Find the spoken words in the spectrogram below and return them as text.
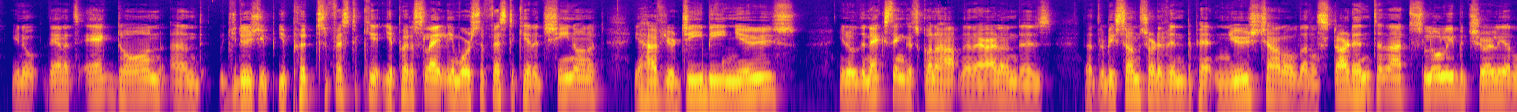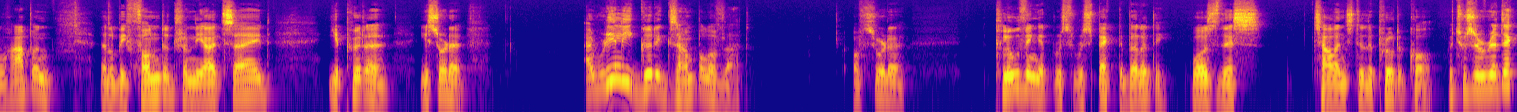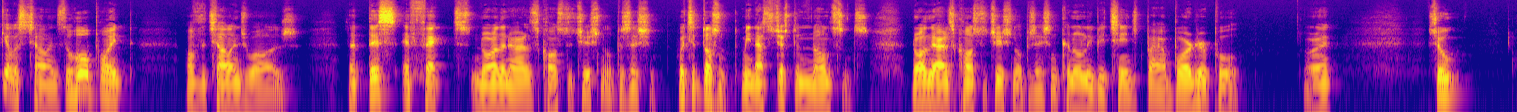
you know, then it's egged on, and what you do is you, you put sophisticate, you put a slightly more sophisticated sheen on it. You have your GB news. You know, the next thing that's going to happen in Ireland is that there'll be some sort of independent news channel that'll start into that slowly but surely. It'll happen. It'll be funded from the outside. You put a, you sort of, a really good example of that, of sort of clothing it with respectability, was this challenge to the protocol, which was a ridiculous challenge. The whole point of the challenge was that this affects Northern Ireland's constitutional position, which it doesn't. I mean, that's just a nonsense. Northern Ireland's constitutional position can only be changed by a border poll. All right? So,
